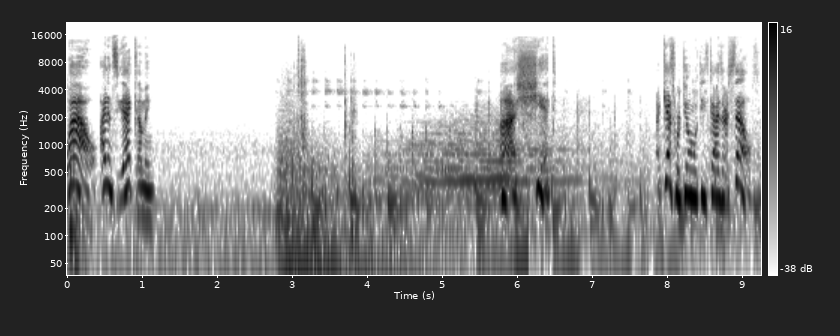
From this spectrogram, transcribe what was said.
Wow, I didn't see that coming. Ah, shit. I guess we're dealing with these guys ourselves.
